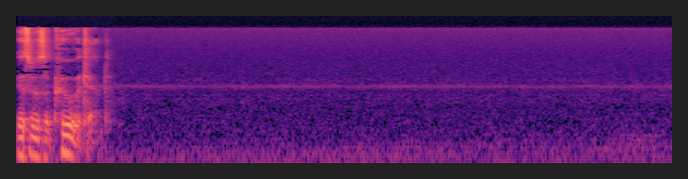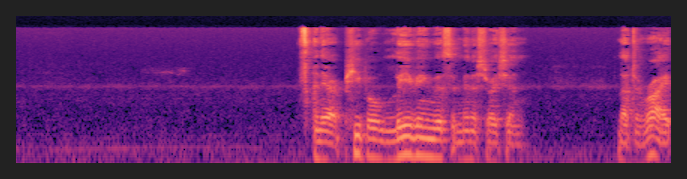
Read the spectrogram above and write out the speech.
This was a coup attempt. And there are people leaving this administration left and right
